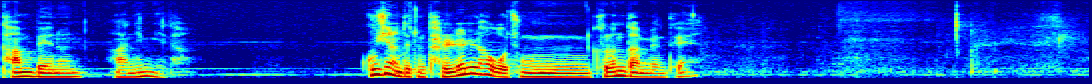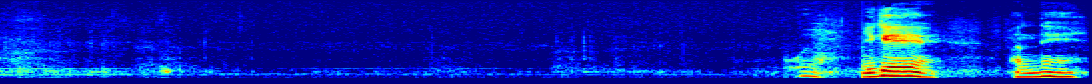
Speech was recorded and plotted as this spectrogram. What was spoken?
담배는 아닙니다. 구신한테 좀 달래려고 준 그런 담배인데. 이게 맞네.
